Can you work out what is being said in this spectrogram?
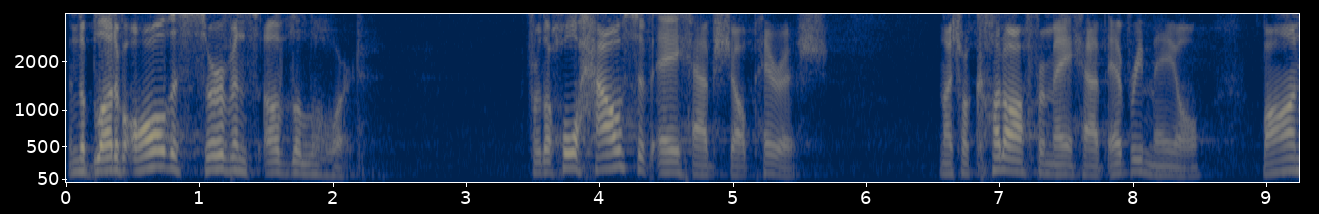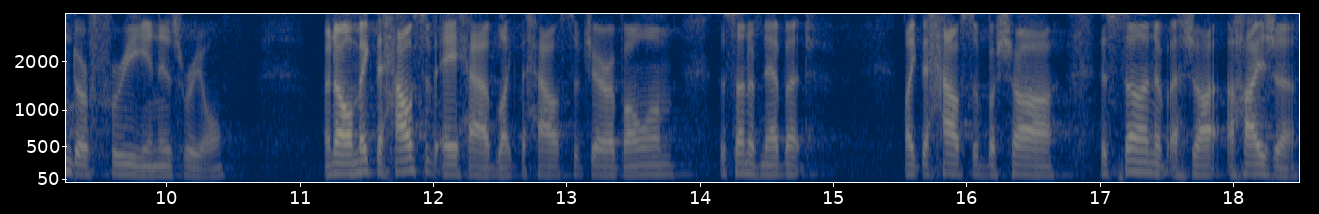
and the blood of all the servants of the Lord. For the whole house of Ahab shall perish. And I shall cut off from Ahab every male, bond or free in Israel. And I will make the house of Ahab like the house of Jeroboam, the son of Nebat, like the house of Baasha, the son of Ahijah.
